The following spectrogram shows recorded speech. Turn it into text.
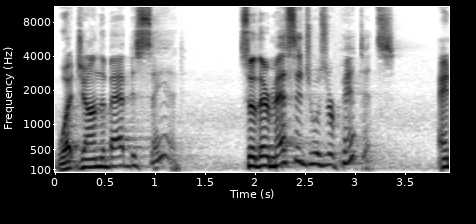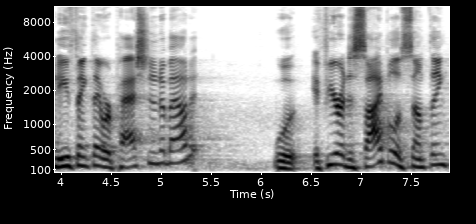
What John the Baptist said. So their message was repentance. And do you think they were passionate about it? Well, if you're a disciple of something,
